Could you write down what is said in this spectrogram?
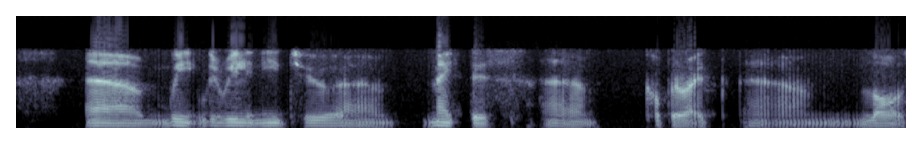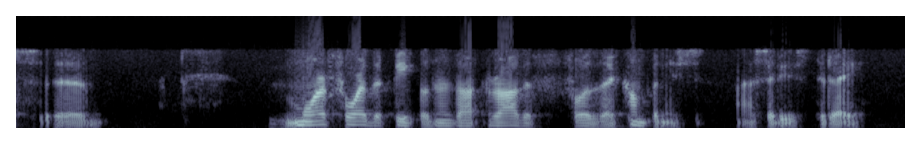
um, we we really need to uh, make this um, copyright um, laws more for the people than rather for the companies.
